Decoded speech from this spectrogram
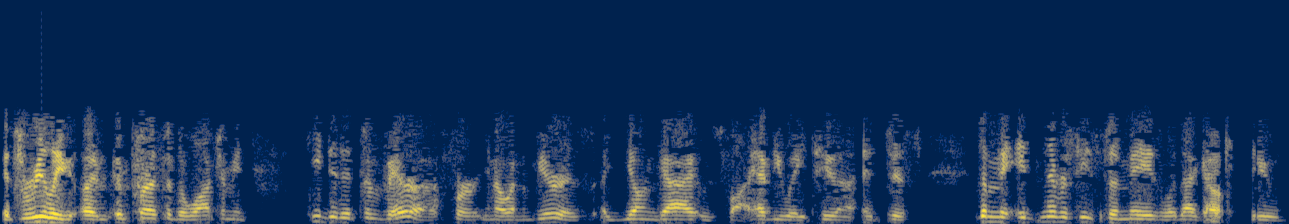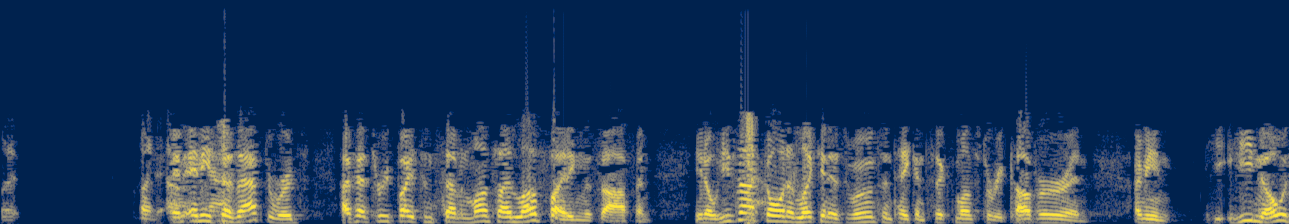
it's really uh, impressive to watch. I mean, he did it to Vera for you know, and Vera's a young guy who's fought heavyweight too, and it just it's ama- it never ceases to amaze what that guy oh. can do. But but and, and he says afterwards, I've had three fights in seven months. I love fighting this often. You know, he's not going and licking his wounds and taking six months to recover. And I mean, he he knows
